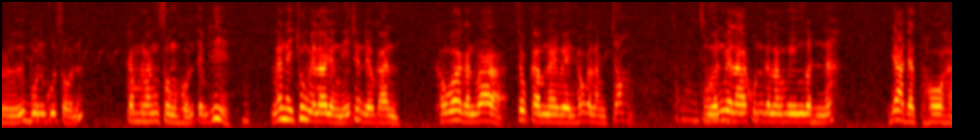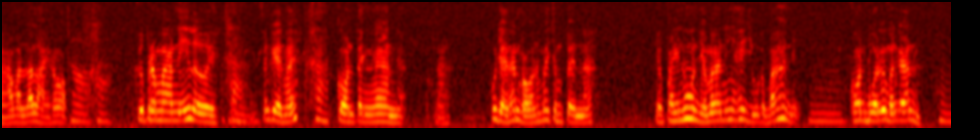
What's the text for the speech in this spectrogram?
หรือบุญกุศลกำลังส่งผลเต็มที่ และในช่วงเวลาอย่างนี้เช่นเดียวกัน เขาว่ากันว่าเจ้ากรรมนายเวรเขากำลังจ้อง เหมือนเวลาคุณกำลังมีเงินนะย่าจะโทรหาวันละหลายรอบอ๋อค่ะคือประมาณนี้เลยค่ะสังเกตไหมค่ะก่อนแต่งงานเนี่ยนะผู้ใหญ่ท่านบอกว่าไม่จำเป็นนะอย่าไปโน่นอย่ามานี่ให้อยู่กับบ้านนี่ก่อนบวชก็เหมือนกันอืม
